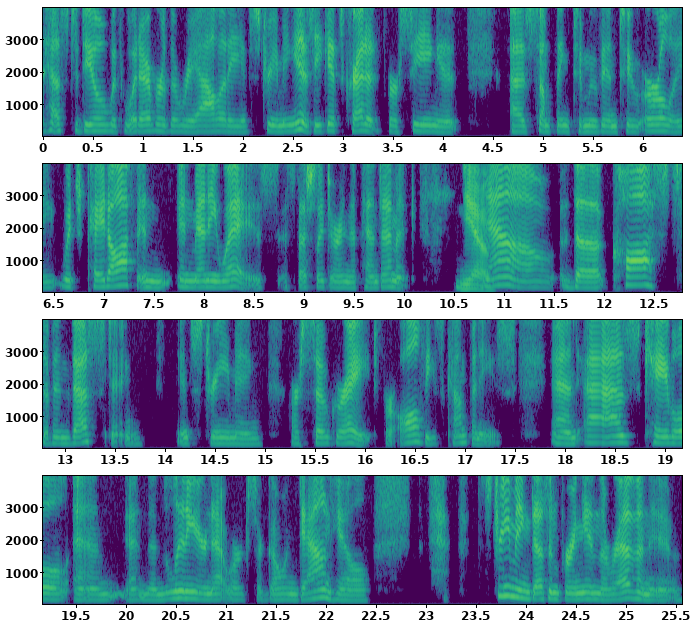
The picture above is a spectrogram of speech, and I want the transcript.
has to deal with whatever the reality of streaming is he gets credit for seeing it as something to move into early which paid off in in many ways especially during the pandemic. Yeah. Now the costs of investing in streaming are so great for all these companies. And as cable and and the linear networks are going downhill streaming doesn't bring in the revenue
